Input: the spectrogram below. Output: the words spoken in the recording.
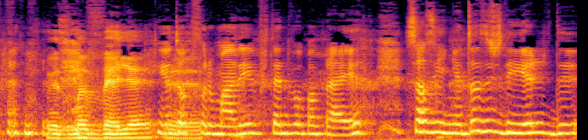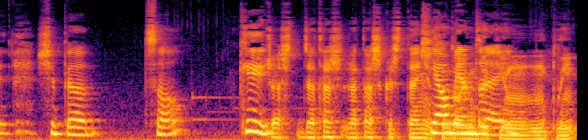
és uma velha. Eu estou eh, reformada e, portanto, vou para a praia sozinha todos os dias de chapéu de sol. Que Já, já, estás, já estás castanha, Que aumentei. aqui um, um pelim.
